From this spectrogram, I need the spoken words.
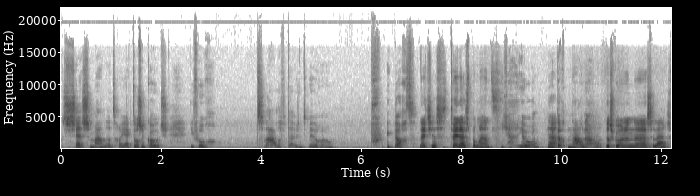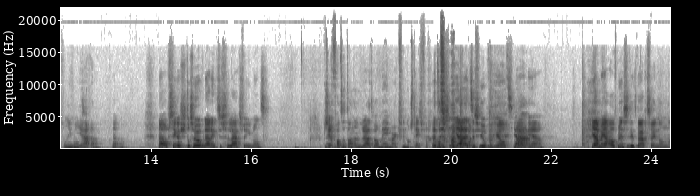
zes maanden traject, dat was een coach, die vroeg 12.000 euro. Pff, ik dacht, Netjes. 2000 per maand. ja joh. Ja. Ik dacht, nou nou. Dat is gewoon een eh, salaris van iemand. Ja. Ja. Nou, op zich, als je er zo over nadenkt, is het salaris van iemand. Op zich Ja. valt het dan inderdaad wel mee, maar ik vind het nog steeds veel geld. Het is, ja, het is heel veel geld. Ja. Maar, ja. Ja, maar ja, als mensen dit waard zijn, dan... eh,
